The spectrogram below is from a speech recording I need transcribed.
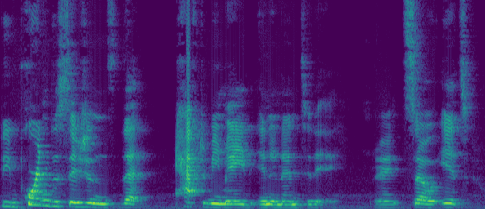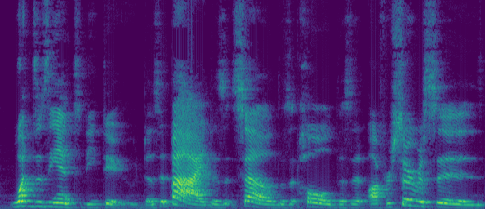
the important decisions that have to be made in an entity. Right. So it's what does the entity do? Does it buy? Does it sell? Does it hold? Does it offer services?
